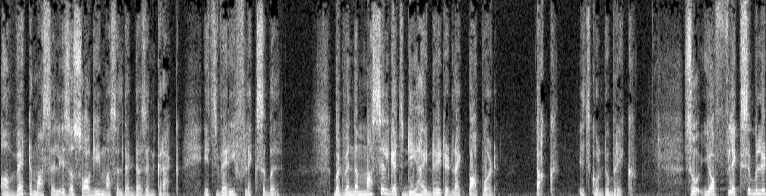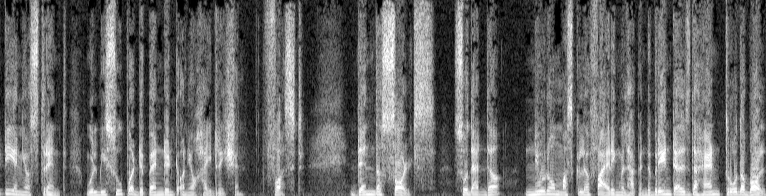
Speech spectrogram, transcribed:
A wet muscle is a soggy muscle that doesn't crack. It's very flexible. But when the muscle gets dehydrated like papad, tuck, it's going to break. So your flexibility and your strength will be super dependent on your hydration first. Then the salts so that the neuromuscular firing will happen. The brain tells the hand, throw the ball.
